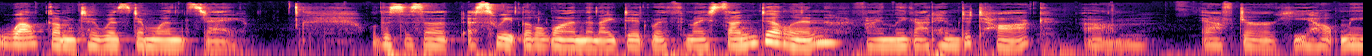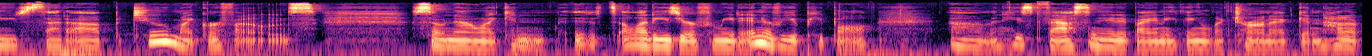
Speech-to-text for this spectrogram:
Welcome to Wisdom Wednesday. Well, this is a, a, sweet little one that I did with my son Dylan. Finally got him to talk um, after he helped me set up two microphones. So now I can, it's a lot easier for me to interview people. Um, and he's fascinated by anything electronic and how to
